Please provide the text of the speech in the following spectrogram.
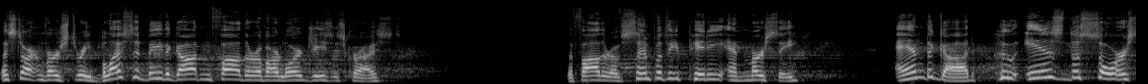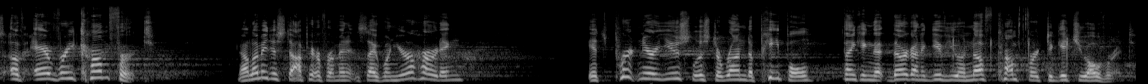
Let's start in verse 3. Blessed be the God and Father of our Lord Jesus Christ, the Father of sympathy, pity, and mercy, and the God who is the source of every comfort. Now, let me just stop here for a minute and say when you're hurting, it's pretty near useless to run to people thinking that they're going to give you enough comfort to get you over it.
